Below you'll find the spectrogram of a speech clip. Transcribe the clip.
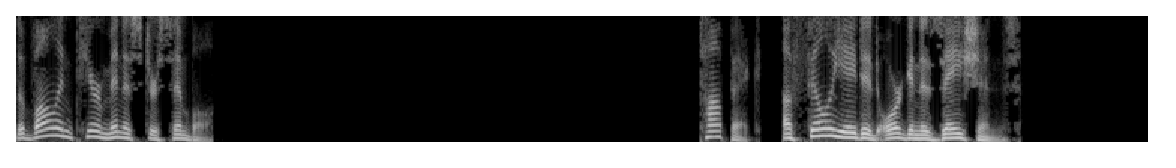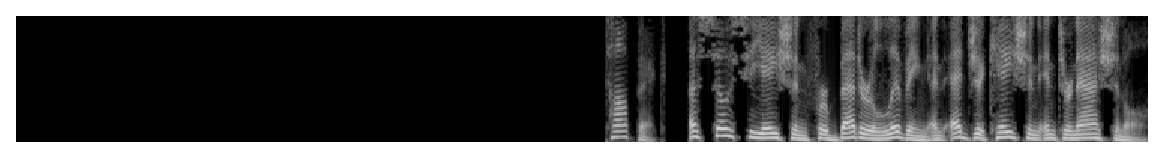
The Volunteer Minister symbol Topic: Affiliated organizations. Topic: Association for Better Living and Education International.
